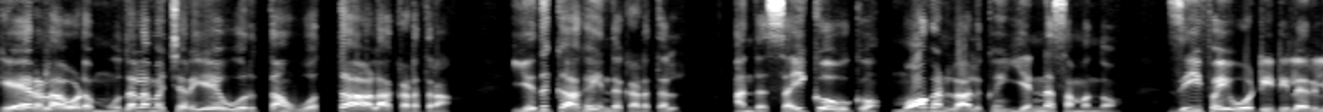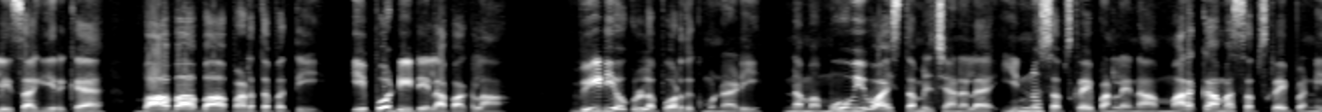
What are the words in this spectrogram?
கேரளாவோட முதலமைச்சரையே ஒருத்தான் ஒத்த ஆளா கடத்துறான். எதுக்காக இந்த கடத்தல்? அந்த சைக்கோவுக்கும் மோகன்லாலுக்கும் என்ன சம்பந்தம்? ஜி ஃபைவ் ஓடிடியில் ரிலீஸ் ஆகியிருக்க பாபா பா படத்தை பத்தி இப்போ டீட்டெயிலா பார்க்கலாம் வீடியோக்குள்ள போறதுக்கு முன்னாடி நம்ம மூவி வாய்ஸ் தமிழ் சேனலை இன்னும் சப்ஸ்கிரைப் பண்ணலைன்னா மறக்காம சப்ஸ்கிரைப் பண்ணி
